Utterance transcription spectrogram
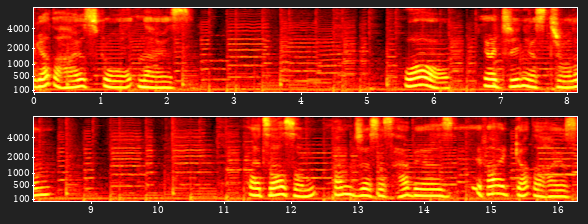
You got the highest score. Nice. Whoa. You're a genius, Jordan. That's awesome. I'm just as happy as if I got the highest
